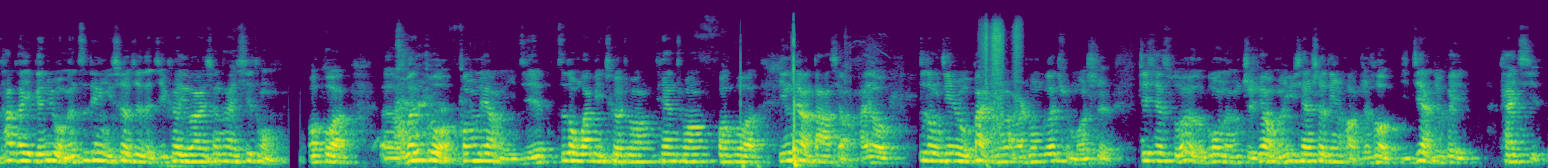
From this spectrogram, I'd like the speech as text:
它可以根据我们自定义设置的极客 UI 生态系统，包括呃温度、风量以及自动关闭车窗、天窗，包括音量大小，还有自动进入半程儿童歌曲模式，这些所有的功能只需要我们预先设定好之后，一键就可以开启，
